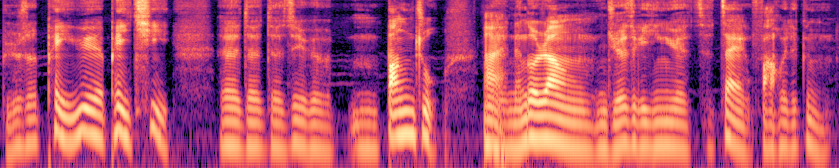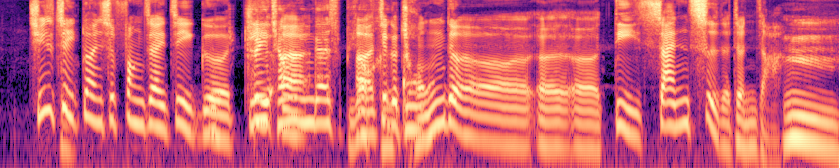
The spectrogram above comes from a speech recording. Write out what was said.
比如说配乐、配器，呃的的这个嗯帮助，哎。哎，能够让你觉得这个音乐再发挥的更其实这一段是放在这个吹第腔应该是比较呃这个虫的呃呃第三次的挣扎。嗯。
